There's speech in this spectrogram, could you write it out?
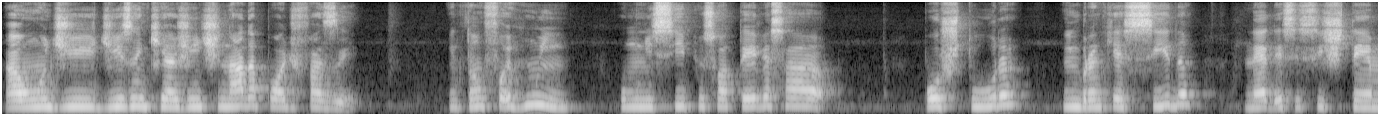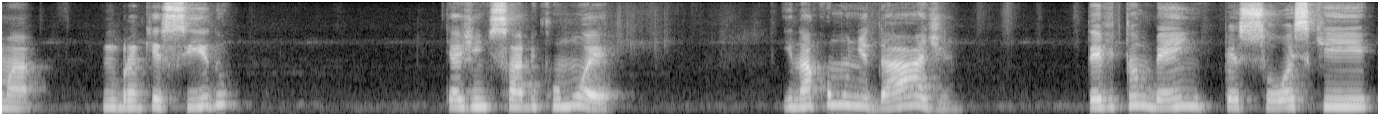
aonde dizem que a gente nada pode fazer. Então foi ruim. O município só teve essa postura embranquecida, né, desse sistema embranquecido, que a gente sabe como é. E na comunidade, teve também pessoas que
